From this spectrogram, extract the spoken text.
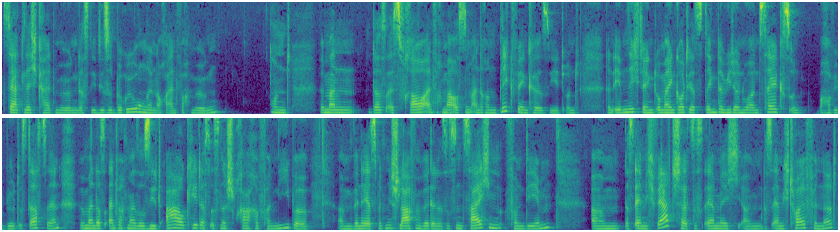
Zärtlichkeit mögen, dass die diese Berührungen auch einfach mögen. Und wenn man das als Frau einfach mal aus einem anderen Blickwinkel sieht und dann eben nicht denkt, oh mein Gott, jetzt denkt er wieder nur an Sex und oh, wie blöd ist das denn? Wenn man das einfach mal so sieht, ah, okay, das ist eine Sprache von Liebe. Ähm, wenn er jetzt mit mir schlafen will, dann ist es ein Zeichen von dem, ähm, dass er mich wertschätzt, dass er mich, ähm, dass er mich toll findet.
